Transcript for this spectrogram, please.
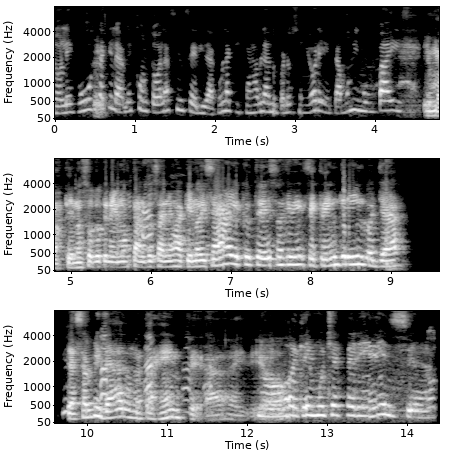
No les gusta que le hables con toda la sinceridad con la que estás hablando, pero señores, estamos en un país. Y más que nosotros tenemos tantos años aquí, nos dicen, ay, es que ustedes se creen gringos ya. Ya se olvidaron nuestra gente. Ay, Dios. No, es que hay mucha experiencia.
